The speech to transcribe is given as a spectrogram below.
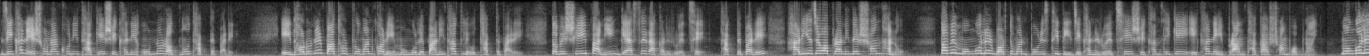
যেখানে সোনার খনি থাকে, সেখানে অন্য রত্নও থাকতে পারে। এই ধরনের পাথর প্রমাণ করে মঙ্গলে পানি থাকলেও থাকতে পারে। তবে সেই পানি গ্যাসের আকারে রয়েছে। থাকতে পারে হারিয়ে যাওয়া প্রাণীদের সন্ধানও। তবে মঙ্গলের বর্তমান পরিস্থিতি যেখানে রয়েছে, সেখান থেকে এখানে প্রাণ থাকা সম্ভব নয়। মঙ্গলে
